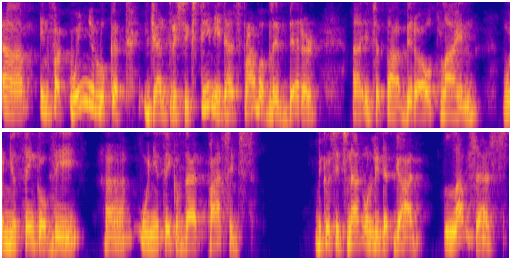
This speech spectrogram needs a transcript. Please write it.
uh, in fact, when you look at John three sixteen, it has probably better. Uh, it's a, a, better outline when you think of the uh, when you think of that passage, because it's not only that God loves us,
